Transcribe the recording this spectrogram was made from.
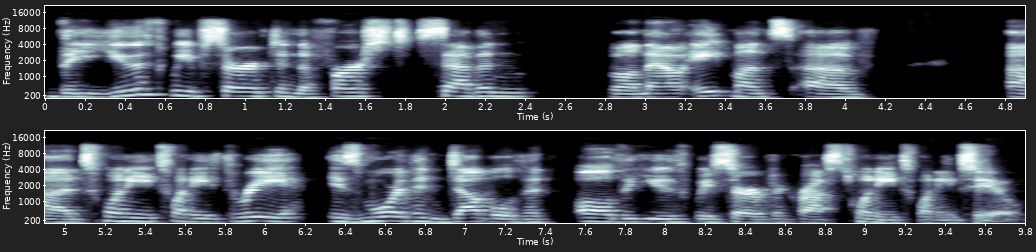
the youth we've served in the first seven, well, now eight months of uh, 2023 is more than double than all the youth we served across 2022.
